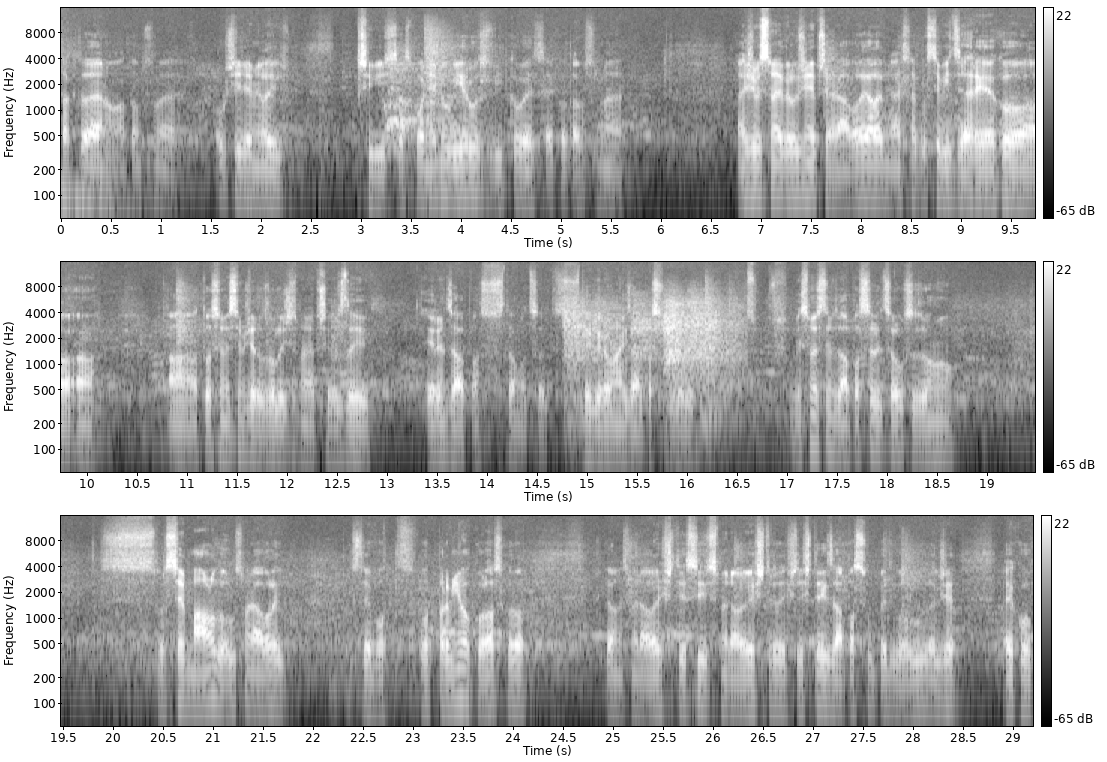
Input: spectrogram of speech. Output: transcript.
Tak to je, no. Tam jsme určitě měli přivízt aspoň jednu výhru z Vítkovic, jako tam jsme, ne, že bychom je vyloženě přehrávali, ale měli jsme prostě víc ze hry, jako a, a, a, to si myslím, že rozhodli, že jsme nepřivezli jeden zápas tam od z těch vyrovnaných zápasů. My jsme s tím zápasili celou sezonu. Prostě málo gólů jsme dávali prostě od, od prvního kola skoro. Říkám, my jsme dali čtyři, jsme dali čtyři, čtyři, čtyři zápasů pět gólů, takže jako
